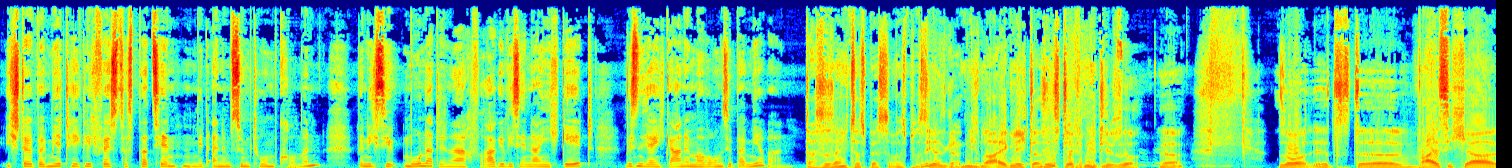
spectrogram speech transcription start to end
Ich stelle bei mir täglich fest, dass Patienten mit einem Symptom kommen. Wenn ich sie Monate danach frage, wie es ihnen eigentlich geht, wissen sie eigentlich gar nicht mehr, warum sie bei mir waren. Das ist eigentlich das Beste, was passieren kann. Nicht nur eigentlich, das ist definitiv so. Ja. So, jetzt äh, weiß ich ja,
